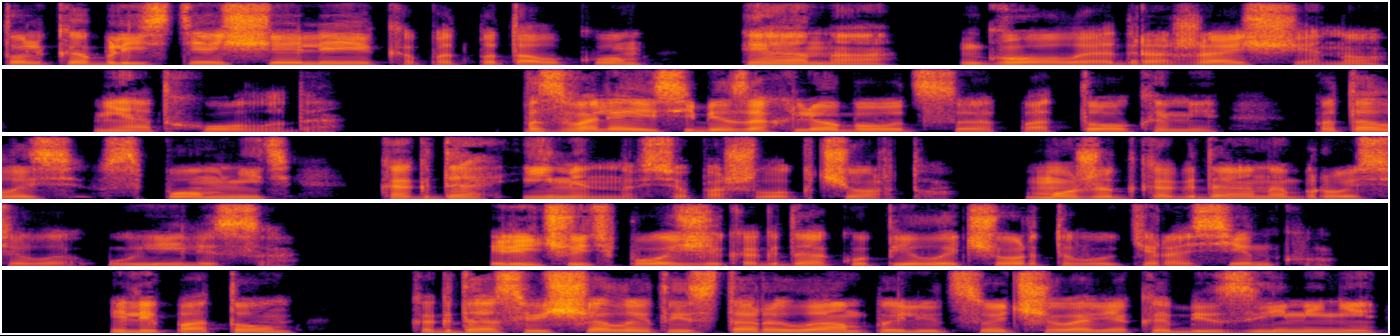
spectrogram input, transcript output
Только блестящая лейка под потолком, и она, голая, дрожащая, но не от холода. Позволяя себе захлебываться потоками, пыталась вспомнить, когда именно все пошло к черту. Может, когда она бросила Уиллиса? Или чуть позже, когда купила чертову керосинку? Или потом, когда освещала этой старой лампой лицо человека без имени,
